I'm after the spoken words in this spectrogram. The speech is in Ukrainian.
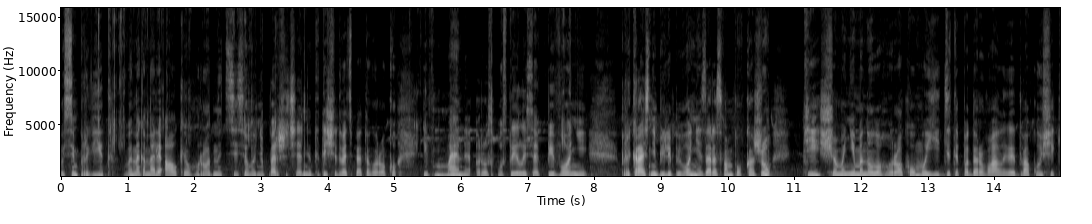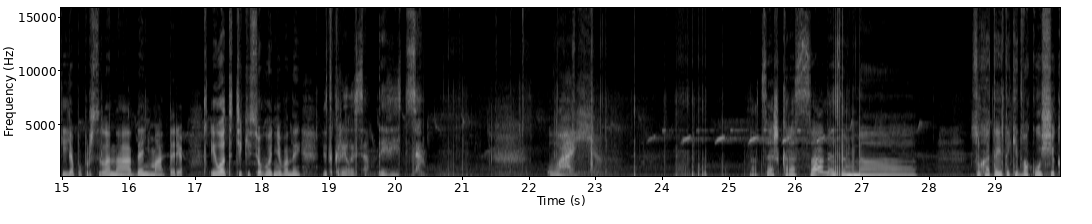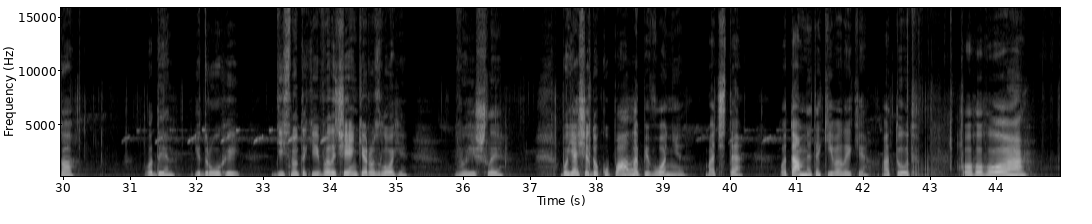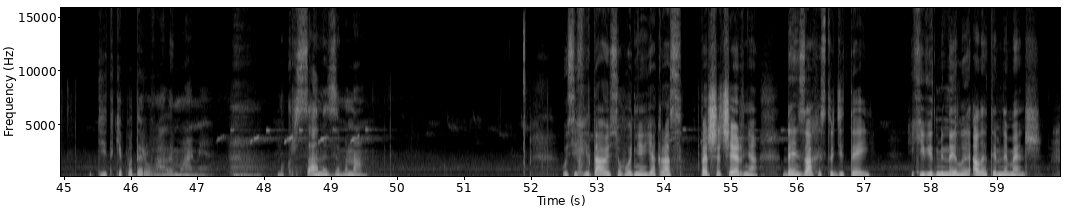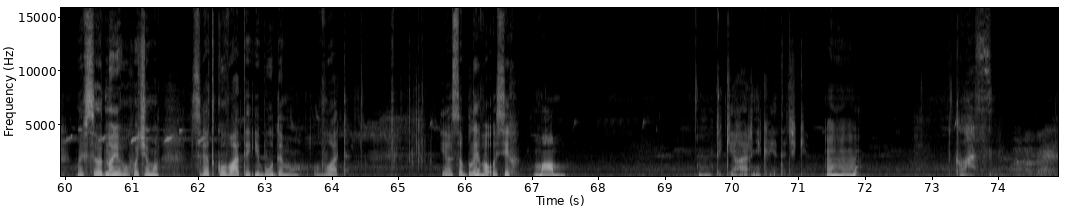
Усім привіт! Ви на каналі Алки Огородниці. Сьогодні 1 червня 2025 року, і в мене розпустилися півоні. Прекрасні білі півоні. Зараз вам покажу. Ті, що мені минулого року мої діти подарували два кущики, я попросила на День матері. І от тільки сьогодні вони відкрилися. Дивіться. Ой. Це ж краса неземна. Слухайте, і такі два кущика. Один і другий. Дійсно такі величенькі розлоги вийшли. Бо я ще докупала півоні. Бачите? Отам не такі великі. А тут ого-го! Дітки подарували мамі. Ну, краса неземна. Усіх вітаю сьогодні якраз 1 червня, День захисту дітей які відмінили, але тим не менш. Ми все одно його хочемо святкувати і будемо. Вот. І особливо усіх мам. Такі гарні квіточки. Угу. Клас.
